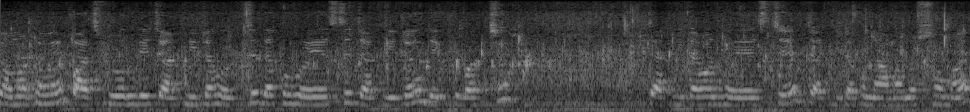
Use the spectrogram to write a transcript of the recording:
টমাটোমের পাঁচফোড়ন দিয়ে চাটনিটা হচ্ছে। দেখো হয়ে এসছে চাটনিটা, দেখতে পাচ্ছ? চাটনিটা আমার হয়ে এসছে, চাটনিটা এখন নামানোর সময়।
